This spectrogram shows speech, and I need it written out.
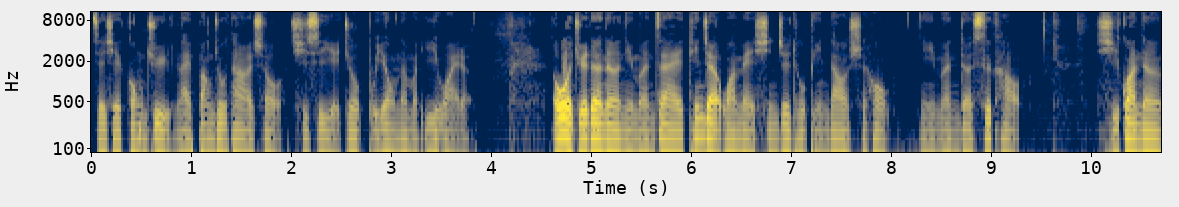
这些工具来帮助他的时候，其实也就不用那么意外了。而我觉得呢，你们在听着完美心智图频道的时候，你们的思考习惯呢，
